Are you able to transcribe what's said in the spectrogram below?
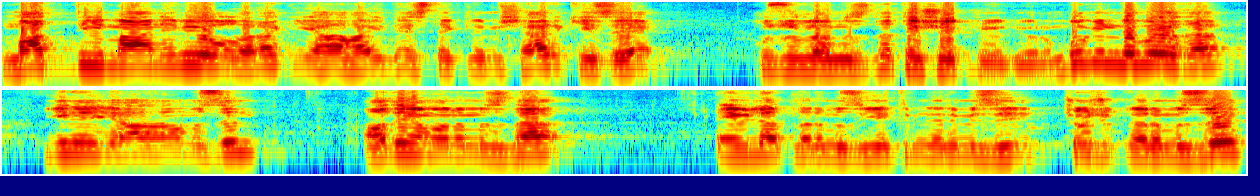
maddi manevi olarak İHH'yı desteklemiş herkese huzurlarınızda teşekkür ediyorum. Bugün de burada yine İHH'mızın Adıyaman'ımızda evlatlarımızı, yetimlerimizi, çocuklarımızı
